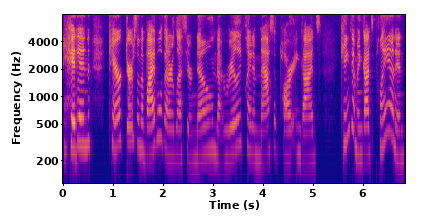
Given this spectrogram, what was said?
hidden characters in the Bible that are lesser known that really played a massive part in God's kingdom and God's plan and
